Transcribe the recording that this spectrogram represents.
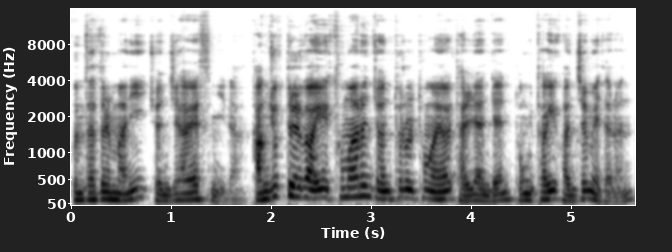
군사들만이 존재하였습니다. 강족들과의 수많은 전투를 통하여 단련된 동탁의 관점에서는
